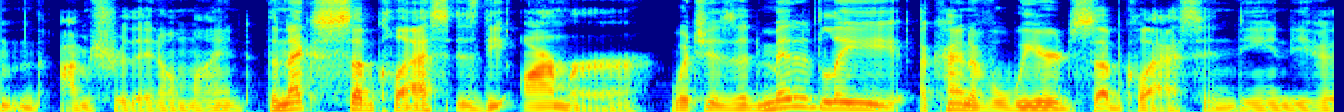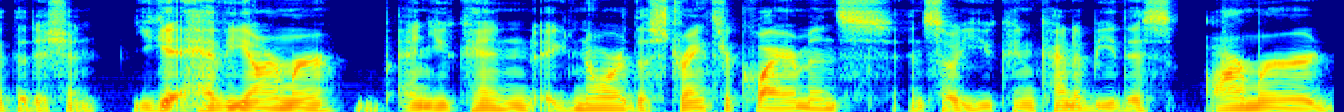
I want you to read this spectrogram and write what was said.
I'm sure they don't mind. The next subclass is the Armorer, which is admittedly a kind of weird subclass in D&D 5th edition. You get heavy armor and you can ignore the strength requirements, and so you can kind of be this armored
